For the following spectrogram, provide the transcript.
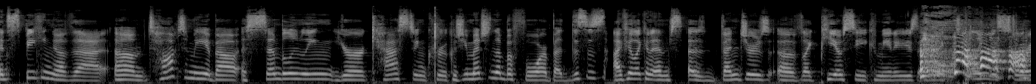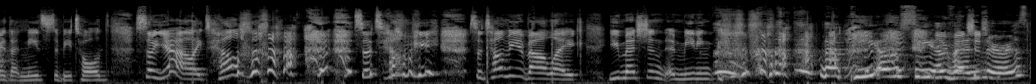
And speaking of that, um, talk to me about assembling your casting crew because you mentioned them before, but this is I feel like an Avengers of like POC communities and like telling the story that needs to be told. So yeah, like tell. so tell me. So tell me about like you mentioned a meeting. the POC Avengers.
